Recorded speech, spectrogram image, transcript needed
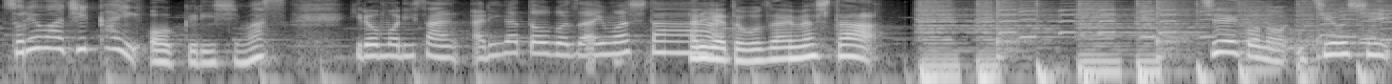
それは次回お送りします。広森さんありがとうございました。ありがとうございました。千恵子の一押し。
